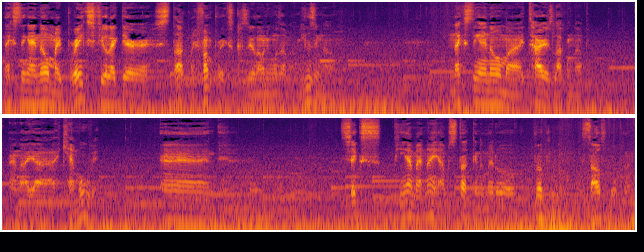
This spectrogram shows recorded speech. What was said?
Next thing I know, my brakes feel like they're stuck. My front brakes, because they're the only ones I'm, using now. Next thing I know, my tire's locking up, and I uh, can't move it. And 6 p.m. at night, I'm stuck in the middle of Brooklyn, South Brooklyn.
